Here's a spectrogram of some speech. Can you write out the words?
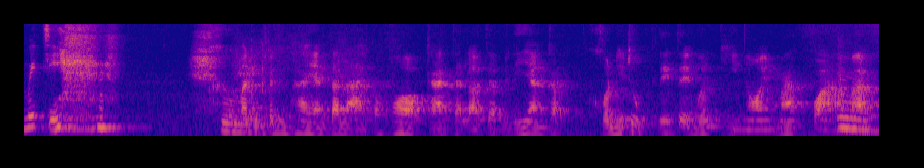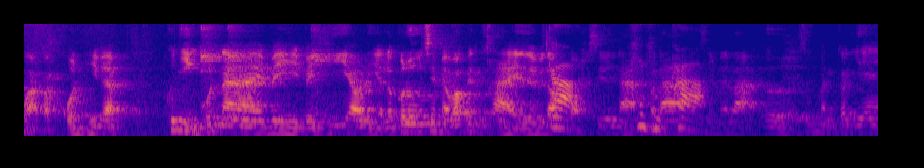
ไม่จริง คือมันเป็นภัยอันตรายพอๆกันแต่เราจะไม่ได้ยังกับคนที่ถูกเรียกตัวเองว่าผีน้อยมากกว่าอืมมากกว่ากับคนที่แบบ คุณหญิงคุณนายไปไปเที่ยวอะไรอย่างเงี้ยเราก็รู้ใช่ไหมว่าเป็นใครเลยไม่ต้องค่ะบอกชื่อนามก็ได้ค่ะใช่ไหมล่ะเออซึ่งมันก็แย่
